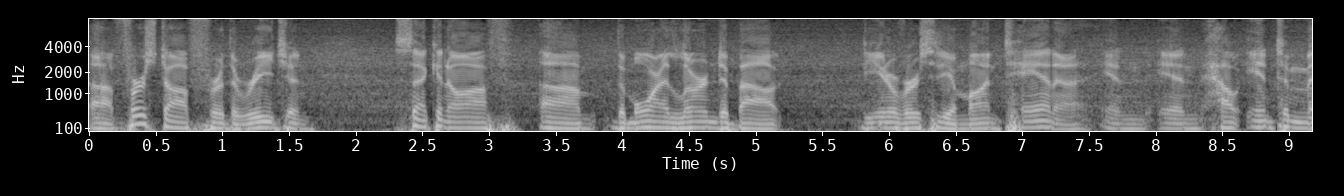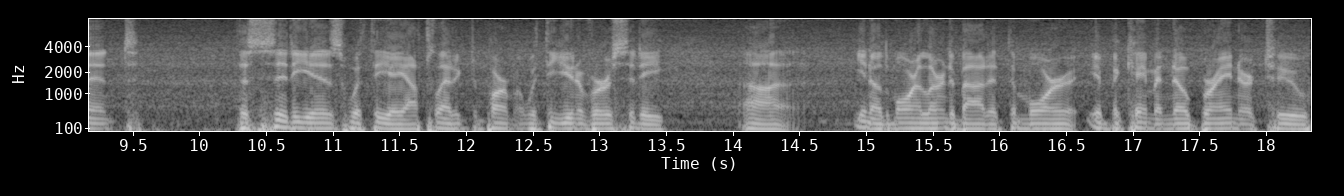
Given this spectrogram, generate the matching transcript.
Uh, first off, for the region. Second off, um, the more I learned about the University of Montana and and how intimate the city is with the athletic department, with the university. Uh, you know, the more I learned about it, the more it became a no-brainer to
